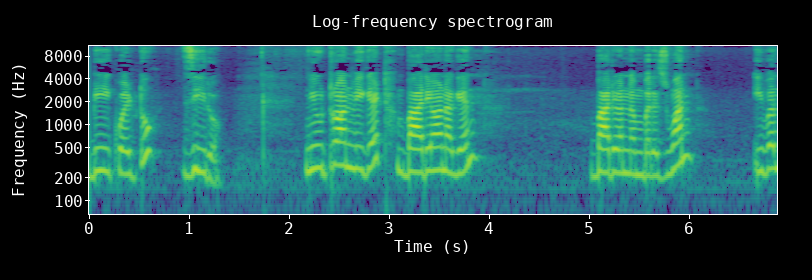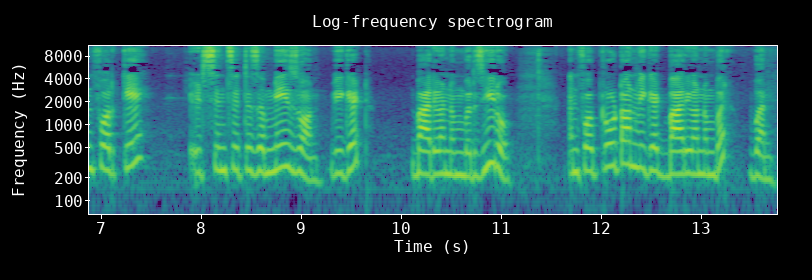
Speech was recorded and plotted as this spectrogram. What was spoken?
B equal to 0. Neutron we get baryon again. Baryon number is 1. Even for K, it, since it is a meson, we get baryon number 0. And for proton, we get baryon number 1.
